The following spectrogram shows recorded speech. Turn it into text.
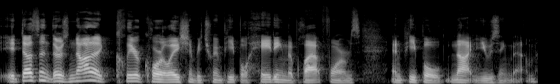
It doesn't there's not a clear correlation between people hating the platforms and people not using them.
